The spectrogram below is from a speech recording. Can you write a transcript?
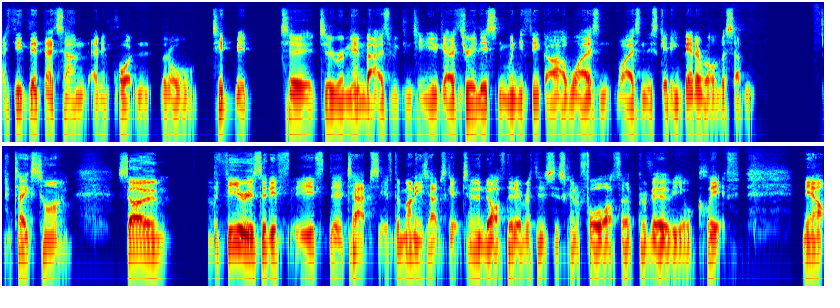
I think that that's um, an important little tidbit to to remember as we continue to go through this. And when you think, oh, why isn't why isn't this getting better all of a sudden? It takes time. So the fear is that if if the taps if the money taps get turned off, that everything's just going to fall off a proverbial cliff. Now,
